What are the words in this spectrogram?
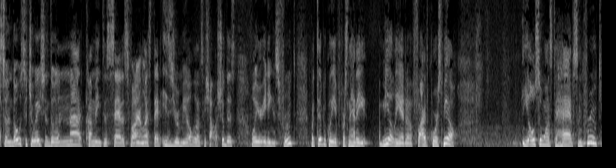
So in those situations, those are not coming to satisfy unless that is your meal. Let's say shalashudis, all you're eating is fruit. But typically, if a person had a meal, he had a five course meal, he also wants to have some fruit.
